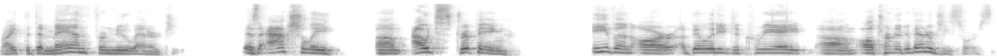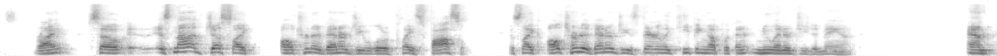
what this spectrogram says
right? The demand for new energy is actually um, outstripping even our ability to create um, alternative energy sources, right? So it's not just like alternative energy will replace fossil. It's like alternative energy is barely keeping up with new energy demand. And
